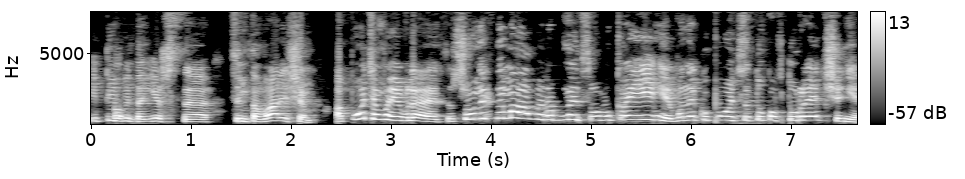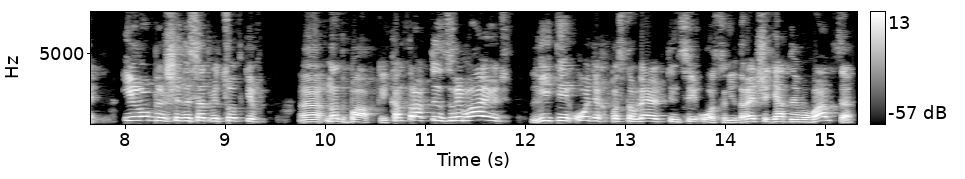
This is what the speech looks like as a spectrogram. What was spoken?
І ти видаєш це цим товаришам, а потім виявляється, що у них немає виробництва в Україні. Вони купуються тупо в Туреччині і роблять 60% е, надбавки. Контракти зривають, літній одяг поставляють в кінці осені. До речі, я дивувався,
